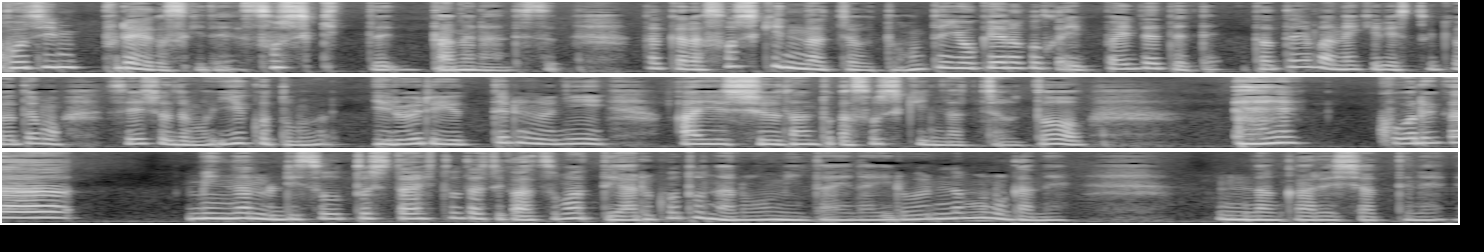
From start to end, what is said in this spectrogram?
個人プレーが好きで、組織ってダメなんです。だから組織になっちゃうと本当に余計なことがいっぱい出てて、例えばね、キリスト教でも聖書でもいいこともいろいろ言ってるのに、ああいう集団とか組織になっちゃうと、えー、これがみんなの理想とした人たちが集まってやることなの？みたいないろいろなものがね、なんかあれしちゃってね。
